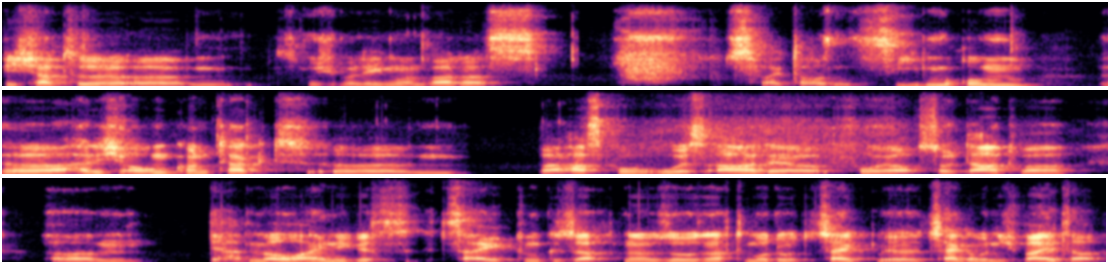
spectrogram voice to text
ich hatte, ähm, jetzt muss ich überlegen, wann war das? 2007 rum, äh, hatte ich auch einen Kontakt ähm, bei Hasbro USA, der vorher auch Soldat war. Ähm, der hat mir auch einiges gezeigt und gesagt, ne, so nach dem Motto, zeig, äh, zeig aber nicht weiter.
